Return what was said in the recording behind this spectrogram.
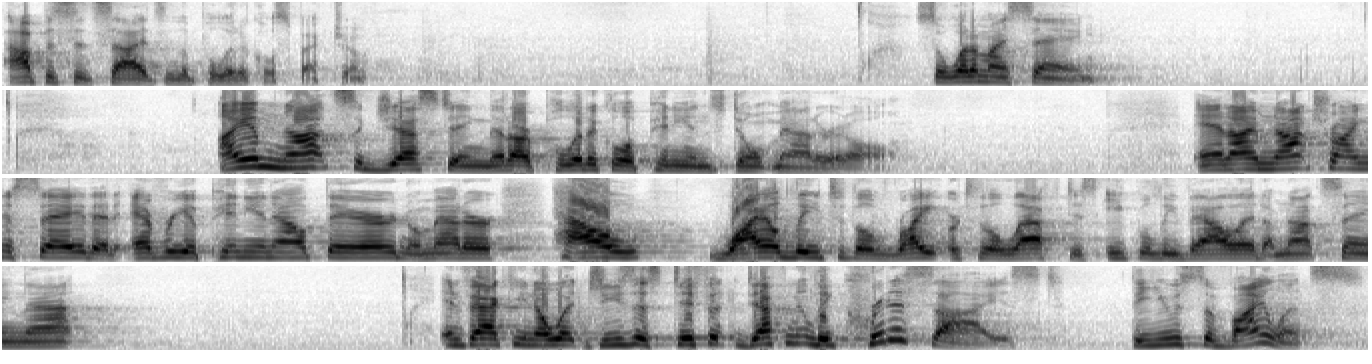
Opposite sides of the political spectrum. So, what am I saying? I am not suggesting that our political opinions don't matter at all. And I'm not trying to say that every opinion out there, no matter how wildly to the right or to the left is equally valid. I'm not saying that. In fact, you know what? Jesus definitely criticized the use of violence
